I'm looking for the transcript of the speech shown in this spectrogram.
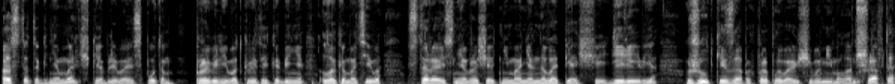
Остаток дня мальчики, обливаясь потом, провели в открытой кабине локомотива, стараясь не обращать внимания на вопящие деревья, жуткий запах проплывающего мимо ландшафта,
